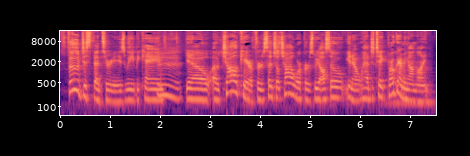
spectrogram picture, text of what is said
food dispensaries. We became, mm. you know, uh, childcare for essential child workers. We also, you know, had to take programming online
